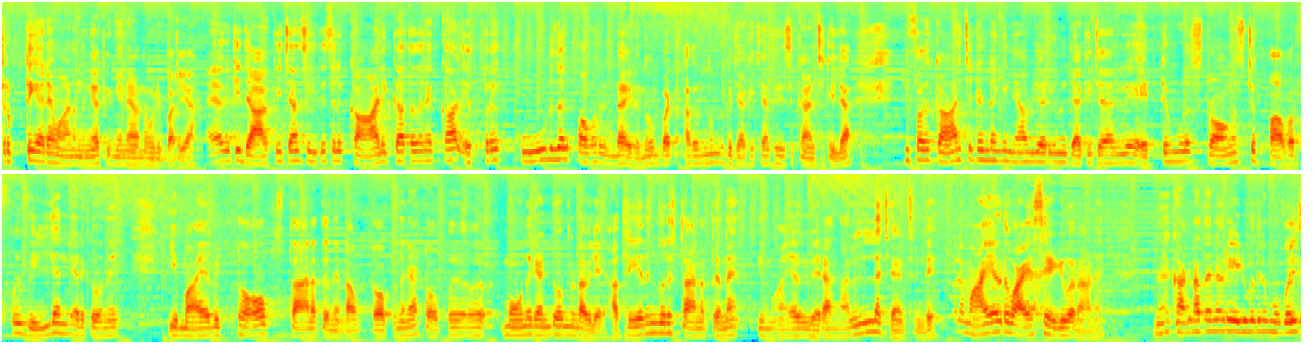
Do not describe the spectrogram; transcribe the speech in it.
തൃപ്തികരമാണ്. നിങ്ങൾക്ക് ഇങ്ങനെയാണെന്ന് കൂടി പറയാം. അയാൾക്ക് ജാക്കി ചാൻ സീരീസിൽ കാണിക്കാത്തതിനേക്കാൾ എത്ര കൂടുതൽ പവർ ഉണ്ടായിരുന്നു ബട്ട് അതൊന്നും നമുക്ക് ജാക്കി ചാൻ സീരീസ് കാണിച്ചിട്ടില്ല. ഇപ്പോൾ അത് കാണിച്ചിട്ടുണ്ടെങ്കിൽ ഞാൻ വിചാരിക്കുന്നു ജാക്കി ചാനിലെ ഏറ്റവും കൂടുതൽ സ്ട്രോങ്സ്റ്റ് പവർഫുൾ വില്ലൻ എനിക്ക് തോന്നുന്നത് ഈ മായാവി ടോപ്പ് സ്ഥാനത്ത് നിന്നുണ്ടാവും. ടോപ്പ് പറഞ്ഞാൽ ടോപ്പ് മൂന്ന് രണ്ടും ഒന്നും ഉണ്ടാവില്ലേ? അതിലേതെങ്കിലും ഒരു സ്ഥാനത്ത് തന്നെ ഈ മായാവി വരാൻ നല്ല ചാൻസ് ഉണ്ട്. അതുപോലെ മായാവിയുടെ വയസ്സ് എഴുപതാണ്. നിങ്ങൾക്ക് കണ്ടാൽ തന്നെ ഒരു എഴുപതിന് മുകളിൽ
